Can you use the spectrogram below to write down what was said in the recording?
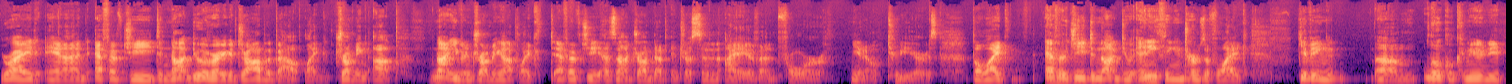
right? And ffg did not do a very good job about like drumming up not even drumming up like ffg has not drummed up interest in an ia event for you know two years. But like ffg did not do anything in terms of like giving um, local community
